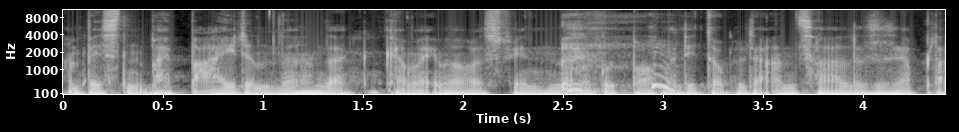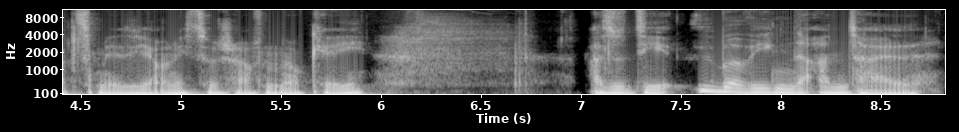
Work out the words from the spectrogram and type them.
am besten bei beidem, ne? Da kann man immer was finden. Aber gut, braucht man die doppelte Anzahl. Das ist ja platzmäßig auch nicht zu schaffen. Okay. Also der überwiegende Anteil,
